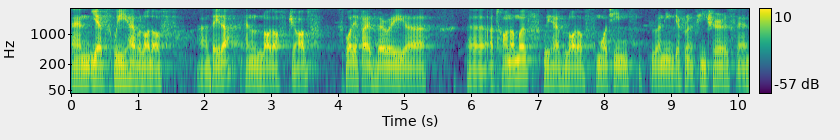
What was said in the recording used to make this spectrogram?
And yes, we have a lot of uh, data and a lot of jobs. Spotify is very uh, uh, autonomous. We have a lot of small teams running different features and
